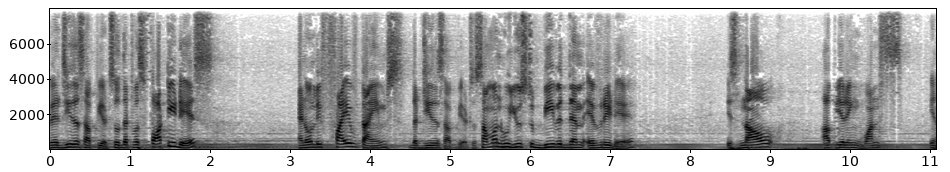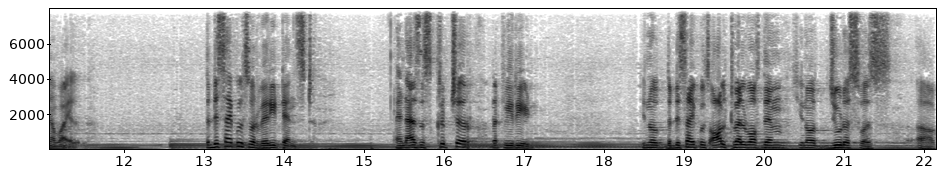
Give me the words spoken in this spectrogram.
where Jesus appeared. So that was 40 days and only five times that Jesus appeared. So, someone who used to be with them every day is now appearing once in a while. The disciples were very tensed. And as the scripture that we read, you know, the disciples, all 12 of them, you know, Judas was uh,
